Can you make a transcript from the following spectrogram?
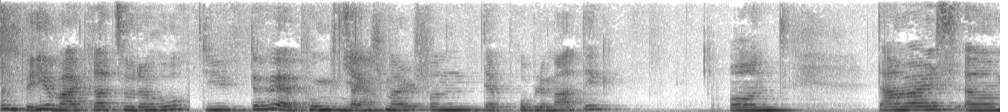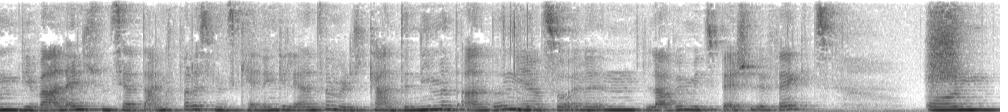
und bei ihr war gerade so der Hoch, die, der Höhepunkt, sag Ja. ich mal, von der Problematik. Und damals, ähm, wir waren eigentlich dann sehr dankbar, dass wir uns kennengelernt haben, weil ich kannte niemand anderen Ja, mit so einem Labby mit Special Effects. Und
